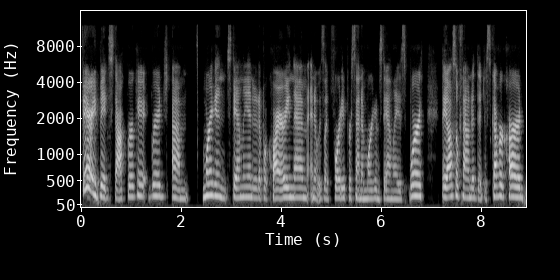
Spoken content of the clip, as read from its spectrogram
very big stock brokerage. Um, Morgan Stanley ended up acquiring them, and it was like 40% of Morgan Stanley's worth. They also founded the Discover Card,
